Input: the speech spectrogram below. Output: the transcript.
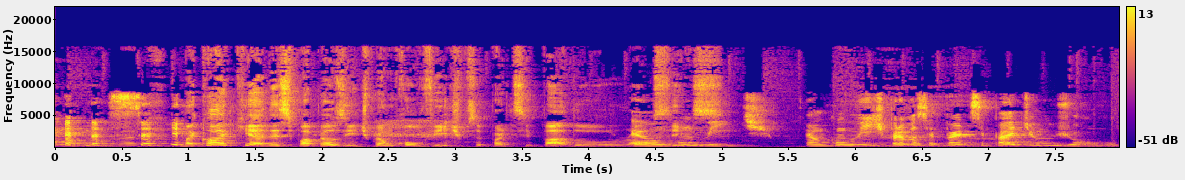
Série. Mas qual é que é desse papelzinho? Tipo, é um convite pra você participar do Round É um 6? convite. É um convite pra você participar de um jogo.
